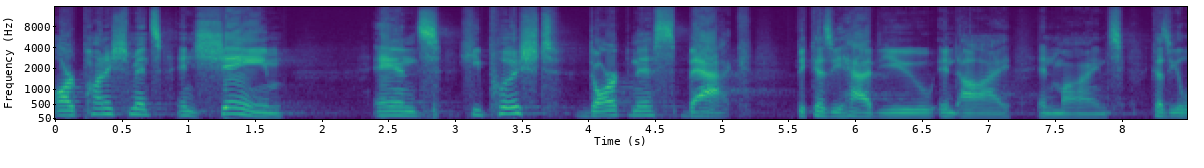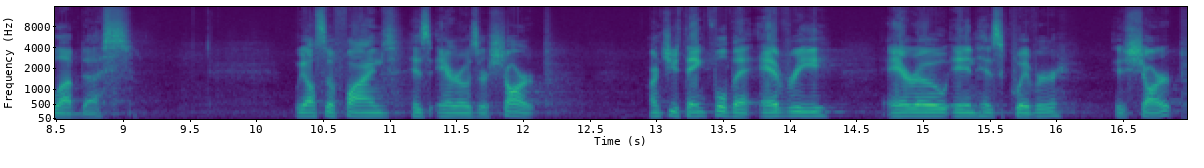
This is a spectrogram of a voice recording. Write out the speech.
our punishments and shame, and he pushed darkness back because he had you and I in mind, because he loved us. We also find his arrows are sharp. Aren't you thankful that every arrow in his quiver is sharp?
